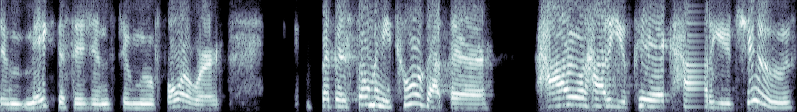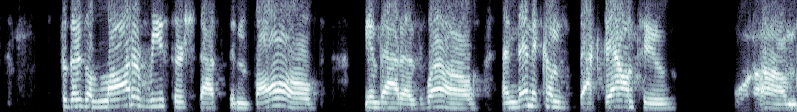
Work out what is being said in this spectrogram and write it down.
to make decisions to move forward. But there's so many tools out there. How how do you pick? How do you choose? So there's a lot of research that's involved in that as well. And then it comes back down to um,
